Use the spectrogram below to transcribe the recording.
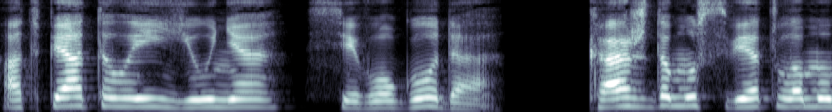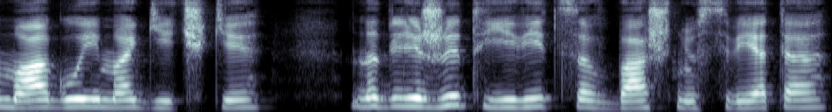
от 5 июня сего года. Каждому светлому магу и магичке надлежит явиться в башню света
